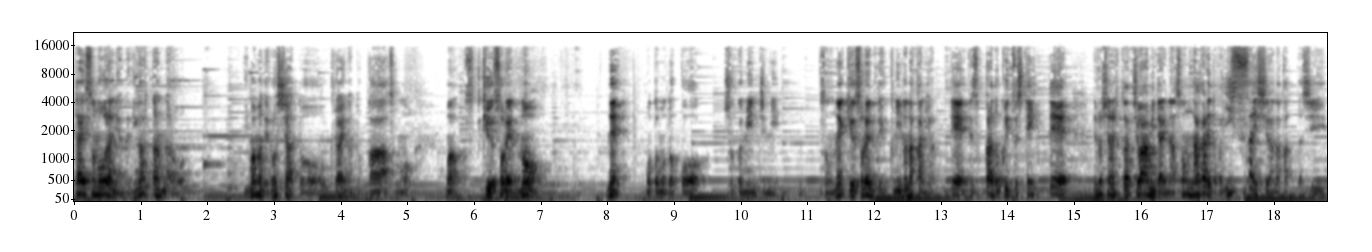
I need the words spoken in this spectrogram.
体その裏には何があったんだろう。今までロシアとウクライナとか、その、まあ、旧ソ連の、ね、もともとこう、植民地に、そのね、旧ソ連っていう国の中にあって、でそこから独立していって、でロシアの人たちは、みたいな、その流れとか一切知らなかったし、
